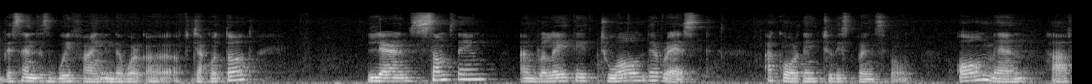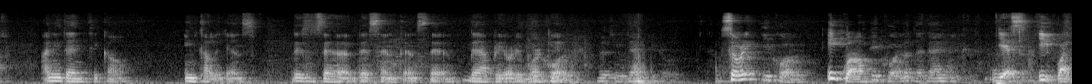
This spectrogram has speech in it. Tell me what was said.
the sentence we find in the work of, Jacotot, learn something and relate it to all the rest according to this principle. All men have an identical intelligence. This is the, the sentence, the, the a priori working. Equal, not identical. Sorry? Equal. Equal. Equal, not identical. Yes, equal,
